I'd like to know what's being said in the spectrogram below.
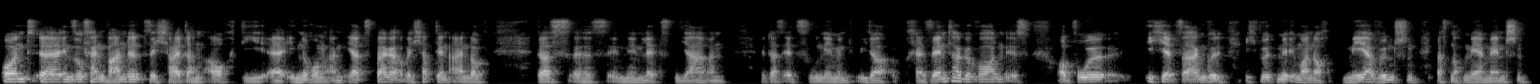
Und äh, insofern wandelt sich halt dann auch die Erinnerung an Erzberger. Aber ich habe den Eindruck, dass es in den letzten Jahren, dass er zunehmend wieder präsenter geworden ist, obwohl ich jetzt sagen würde, ich würde mir immer noch mehr wünschen, dass noch mehr Menschen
